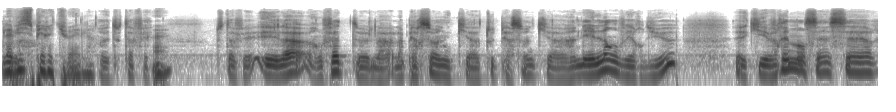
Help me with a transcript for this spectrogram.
la vie spirituelle. Oui, tout à fait. Tout à fait. Et là, en fait, la, personne qui a, toute personne qui a un élan vers Dieu, qui est vraiment sincère,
